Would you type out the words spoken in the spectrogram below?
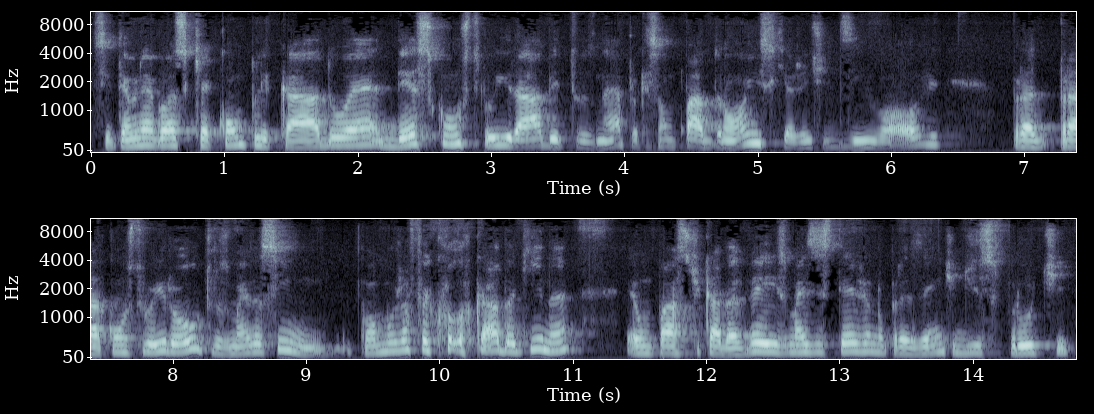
se tem um negócio que é complicado é desconstruir hábitos, né? Porque são padrões que a gente desenvolve para construir outros, mas assim, como já foi colocado aqui, né? É um passo de cada vez, mas esteja no presente, desfrute.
